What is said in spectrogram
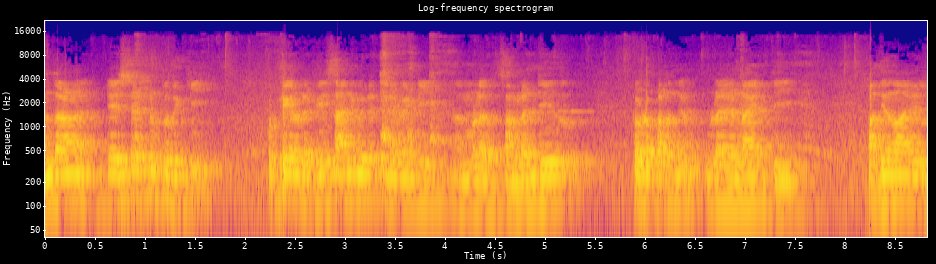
എന്താണ് രജിസ്ട്രേഷൻ പുതുക്കി കുട്ടികളുടെ ഫീസ് ആനുകൂല്യത്തിന് വേണ്ടി നമ്മൾ സമരം ചെയ്തു. ഇവിടെ പറഞ്ഞു ഇവിടെ രണ്ടായിരത്തി പതിനാലിൽ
